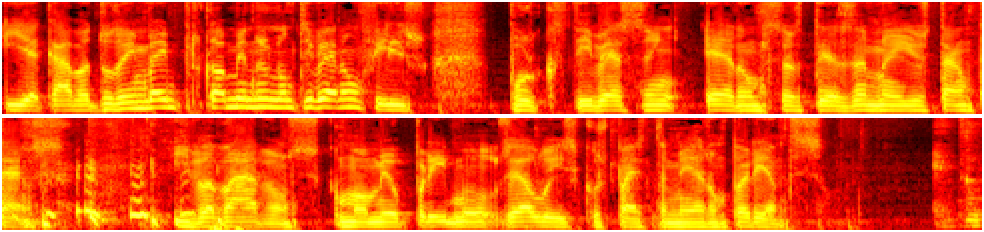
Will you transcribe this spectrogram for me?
E acaba tudo em bem porque ao menos não tiveram filhos. Porque se tivessem, eram de certeza meios tantãs. E babavam-se, como o meu primo Zé Luís, que os pais também eram parentes. Então,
